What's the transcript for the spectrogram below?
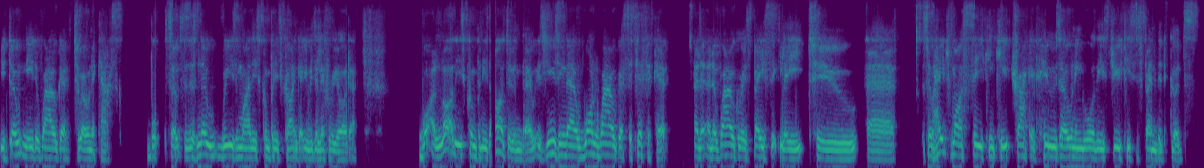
you don't need a WOWGR to own a cask. But, so, so there's no reason why these companies can't get you a delivery order. What a lot of these companies are doing though is using their one WOWGR certificate and, and a WOWGR is basically to uh, so HMRC can keep track of who's owning all these duty suspended goods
